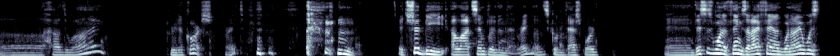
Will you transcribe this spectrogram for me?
Uh, how do I create a course right? It should be a lot simpler than that right? Let's go to dashboard. And this is one of the things that I found when I was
